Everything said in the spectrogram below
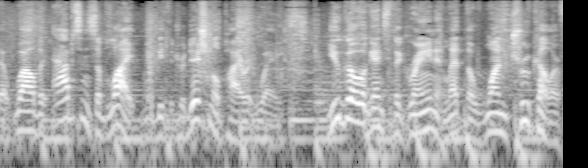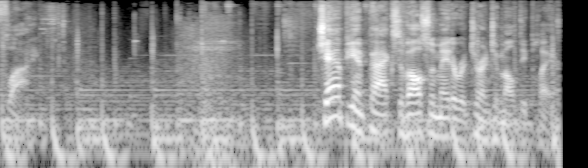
that while the absence of light may be the traditional pirate way, you go against the grain and let the one true color fly. Champion packs have also made a return to multiplayer.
